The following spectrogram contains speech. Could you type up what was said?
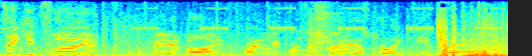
Taking fire! Be advised, friendly precision airstrike inbound.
